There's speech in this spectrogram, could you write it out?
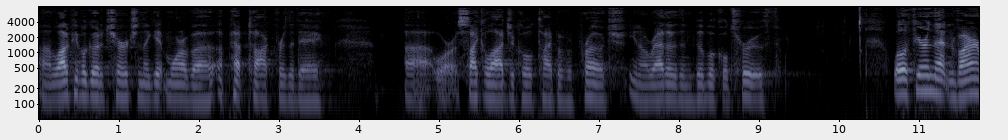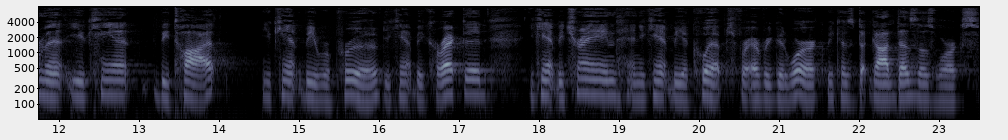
Uh, a lot of people go to church and they get more of a, a pep talk for the day, uh, or a psychological type of approach, you know, rather than biblical truth. Well, if you're in that environment, you can't be taught, you can't be reproved, you can't be corrected, you can't be trained, and you can't be equipped for every good work because God does those works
